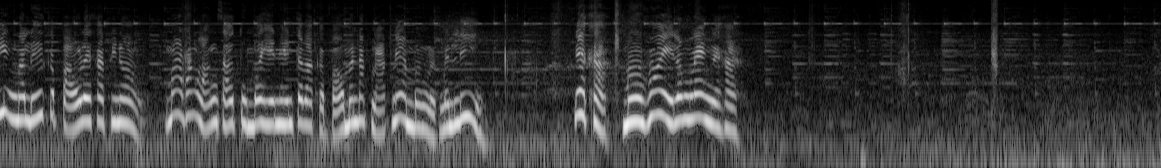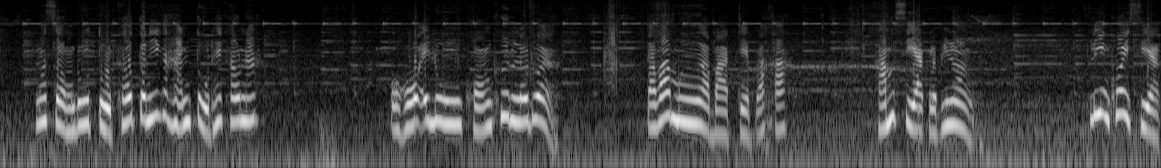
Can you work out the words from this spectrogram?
วิ่งมาลื้อกระเป๋าเลยค่ะพี่น้อง มาทั้งหลังสาวตุ่มบ่เห็นเห็นแต่ว่ากระเป๋ามันหนักๆเนี่ยเบิ่งหลดมันลี่เนี่ยค่ะ มือห้อยล่องแรงเลยค่ะมาส่องดูตูดเขาตัวนี้ก็หันตูดให้เขานะโอ้โหไอลุงของขึ้นแล้วด้วย แต่ว่ามืออะบาดเจ็บนะคะหำเสียกเหรอพี่น้องลิ่งค่อยเสียก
